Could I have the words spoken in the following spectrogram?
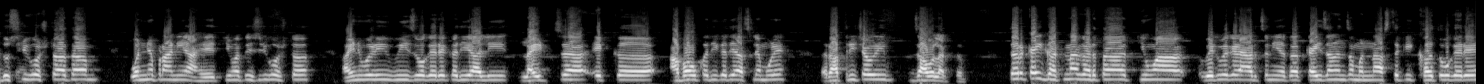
दुसरी गोष्ट आता वन्य प्राणी आहेत किंवा तिसरी गोष्ट ऐनवेळी वीज वगैरे कधी आली लाईटचा एक अभाव कधी कधी असल्यामुळे रात्रीच्या वेळी जावं लागतं. तर काही घटना घडतात किंवा वेगवेगळ्या अडचणी येतात. काही जणांचं म्हणणं असतं की खत वगैरे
